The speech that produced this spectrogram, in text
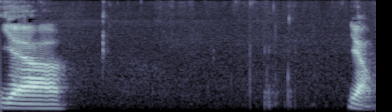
Yeah. Yeah.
